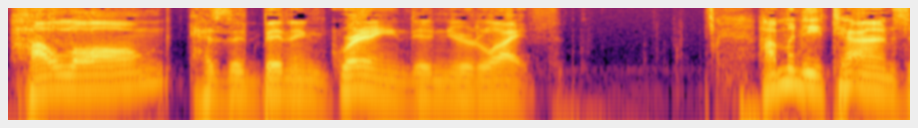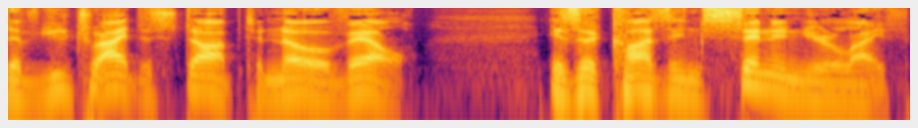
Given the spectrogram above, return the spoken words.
How long has it been ingrained in your life? How many times have you tried to stop to no avail? Is it causing sin in your life,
